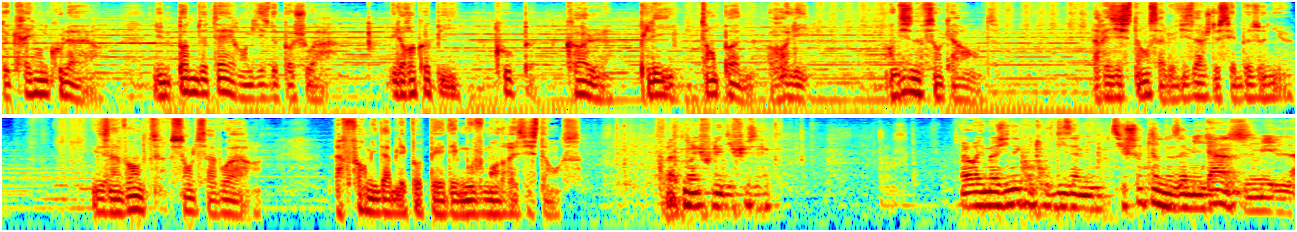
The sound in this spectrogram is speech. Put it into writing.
de crayons de couleur, d'une pomme de terre en guise de pochoir, ils recopient, coupent, collent, plient, tamponnent, relient. En 1940, la résistance a le visage de ses besogneux. Ils inventent, sans le savoir, la formidable épopée des mouvements de résistance. Maintenant, il faut les diffuser. Alors imaginez qu'on trouve 10 amis. Si chacun de nos amis... 15 000.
